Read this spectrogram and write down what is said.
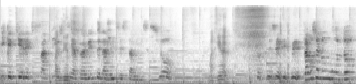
y que quiere expandirse a través de la desestabilización. Imagínate. Entonces, eh, eh, estamos en un mundo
